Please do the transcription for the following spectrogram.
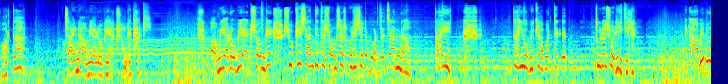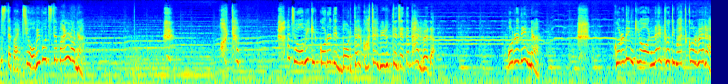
বর্দা চায় না আমি আর অভি একসঙ্গে থাকি। আমি আর অভি একসঙ্গে সুখে শান্তিতে সংসার করি, সেটা বর্দা চান না। তাই তাই অভিকে আমার থেকে দূরে সরিয়ে দিলেন। এটা আমি বুঝতে পারছি, অভি বুঝতে পারল না। বর্দা আচ্ছা অভি কি কোনোদিন বর্দার কথার বিরুদ্ধে যেতে পারবে না? কোনোদিন না। কোনোদিন কি অন্যায়ের প্রতিবাদ করবে না?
